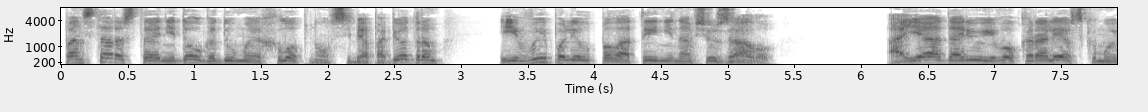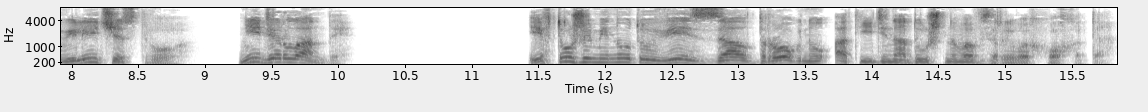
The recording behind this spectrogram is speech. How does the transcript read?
Пан староста, недолго думая, хлопнул себя по бедрам и выпалил по латыни на всю залу а я дарю его королевскому величеству Нидерланды. И в ту же минуту весь зал дрогнул от единодушного взрыва хохота.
